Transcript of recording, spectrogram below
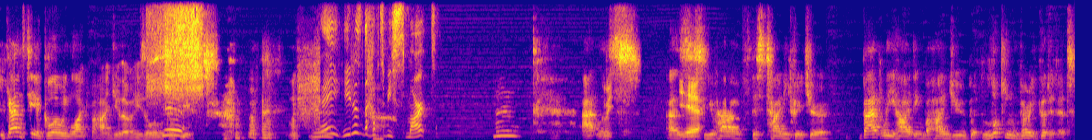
You can see a glowing light behind you, though, and he's a little confused. hey, he doesn't have to be smart. Atlas, as Yeah. you have this tiny creature badly hiding behind you, but looking very good at it.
